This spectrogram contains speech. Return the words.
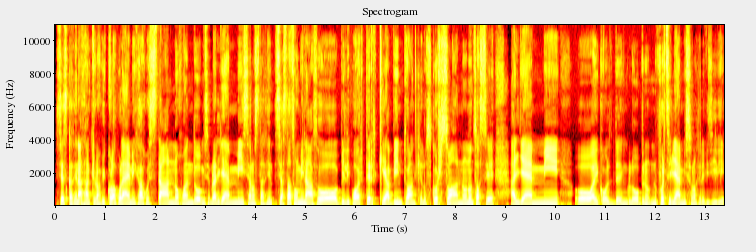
si è scatenata anche una piccola polemica quest'anno quando mi sembra agli Emmy siano stati, sia stato nominato Billy Porter che ha vinto anche lo scorso anno. Non so se agli Emmy o ai Golden Globe, non- forse gli Emmy sono televisivi.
